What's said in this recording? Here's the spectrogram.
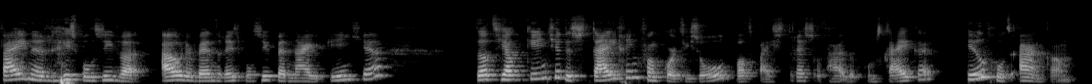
fijne, responsieve ouder bent, responsief bent naar je kindje, dat jouw kindje de stijging van cortisol, wat bij stress of huilen komt kijken, heel goed aan kan.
